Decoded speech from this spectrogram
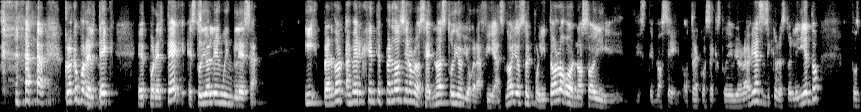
Creo que por el TEC. Eh, por el TEC estudió lengua inglesa. Y perdón, a ver, gente, perdón si no me lo sé, no estudio biografías, ¿no? Yo soy politólogo, no soy este, no sé, otra cosa que estudie biografías, así que lo estoy leyendo, pues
